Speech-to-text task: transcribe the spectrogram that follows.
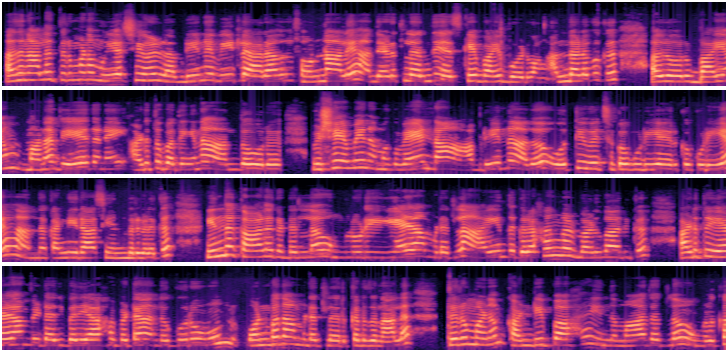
அதனால திருமண முயற்சிகள் அப்படின்னு வீட்டுல யாராவது சொன்னாலே அந்த இடத்துல இருந்து எஸ்கேப் ஆகி போயிடுவாங்க. அந்த அளவுக்கு அதுல ஒரு பயம் மனவேதனை அடுத்து பாத்தீங்கன்னா அந்த ஒரு விஷயமே நமக்கு வேண்டாம் அப்படின்னு அதை ஒத்தி வச்சுக்கக்கூடிய இருக்கக்கூடிய அந்த கன்னிராசி என்பர்களுக்கு இந்த காலகட்டத்துல உங்களுடைய ஏழாம் இடத்துல ஐந்து கிரகங்கள் வலுவா இருக்கு. அடுத்து ஏழாம் வீட்டு அதிபதியாகப்பட்ட அந்த குருவும் ஒன்பதாம் இடத்துல இருக்கிறதுனால திருமணம் கண்டிப்பாக இந்த மாதத்துல உங்களுக்கு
